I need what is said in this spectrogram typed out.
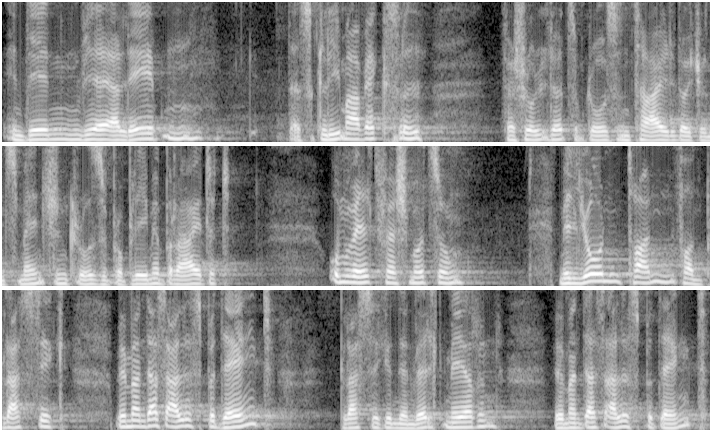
in denen wir erleben, dass Klimawechsel, verschuldet zum großen Teil durch uns Menschen, große Probleme bereitet. Umweltverschmutzung, Millionen Tonnen von Plastik. Wenn man das alles bedenkt, Plastik in den Weltmeeren, wenn man das alles bedenkt,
